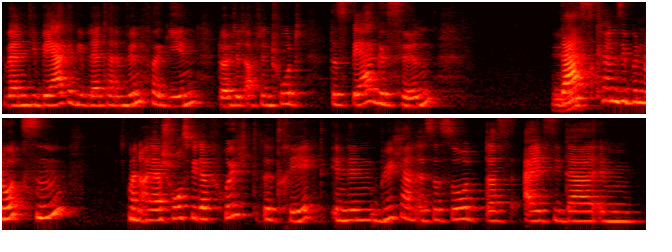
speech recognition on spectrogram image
Wenn die Berge wie Blätter im Wind vergehen, deutet auf den Tod des Berges hin. Das können sie benutzen, wenn euer Schoß wieder Früchte trägt. In den Büchern ist es so, dass als sie da im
